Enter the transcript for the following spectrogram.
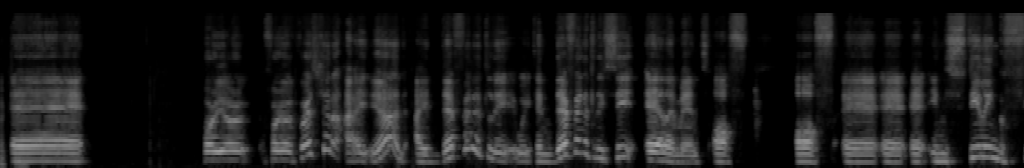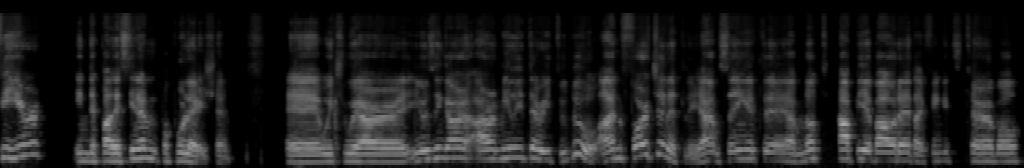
Okay. For your for your question, I yeah, I definitely we can definitely see elements of of uh, uh, uh, instilling fear in the Palestinian population, uh, which we are using our, our military to do. Unfortunately, I'm saying it. Uh, I'm not happy about it. I think it's terrible.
